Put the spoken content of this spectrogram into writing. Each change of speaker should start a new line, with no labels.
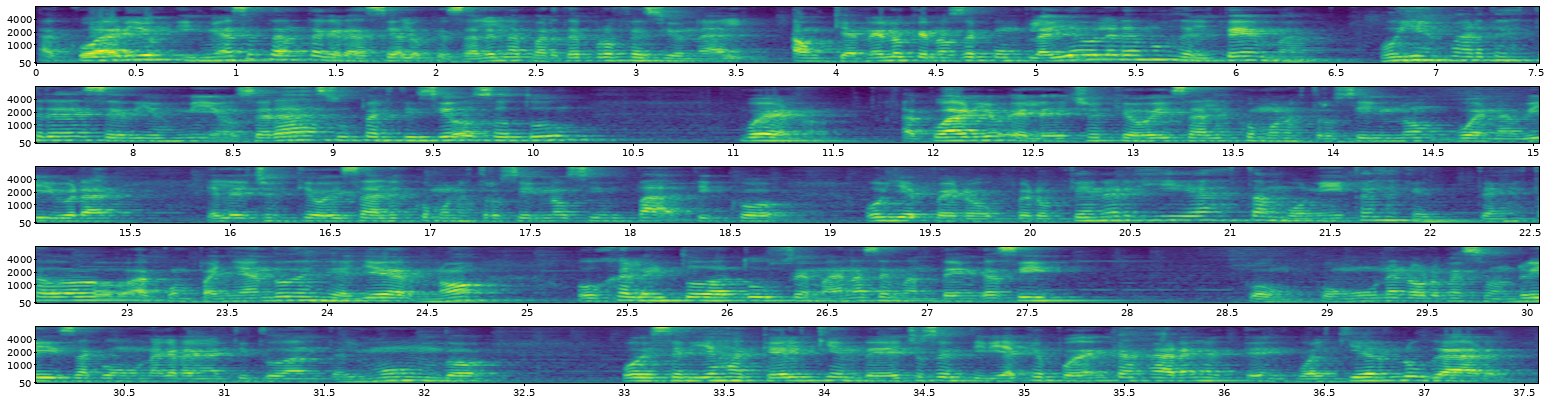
Acuario, y me hace tanta gracia lo que sale en la parte profesional, aunque anhelo que no se cumpla, ya hablaremos del tema. Hoy es martes 13, Dios mío, ¿serás supersticioso tú? Bueno, Acuario, el hecho es que hoy sales como nuestro signo buena vibra, el hecho es que hoy sales como nuestro signo simpático. Oye, pero, pero qué energías tan bonitas las que te han estado acompañando desde ayer, ¿no? Ojalá y toda tu semana se mantenga así con, una enorme sonrisa, con una gran actitud ante el mundo. Hoy serías aquel quien de hecho sentiría que puede encajar en, en cualquier lugar,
